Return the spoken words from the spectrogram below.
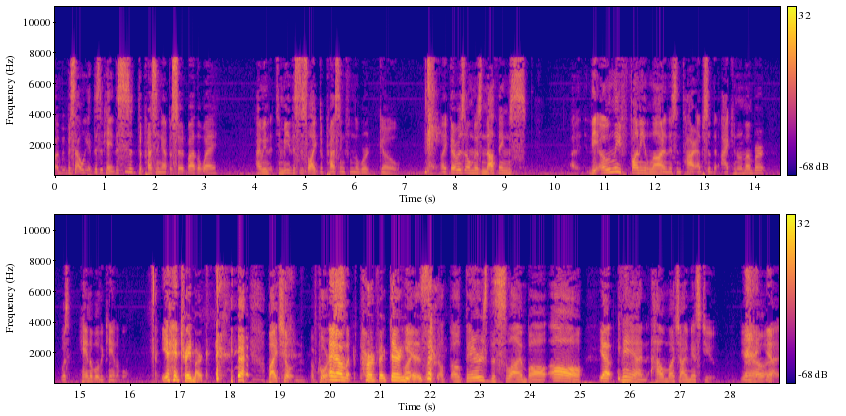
I mean, besides this? Okay, this is a depressing episode, by the way. I mean, to me, this is like depressing from the word go. Like there was almost nothing's. The only funny line in this entire episode that I can remember was Hannibal the Cannibal Yeah, trademark. by Chilton, of course. and I'm like, perfect, there he Like- is. like, oh, oh, there's the slime ball. Oh, yep. man, how much I missed you. You know, Yeah. uh,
